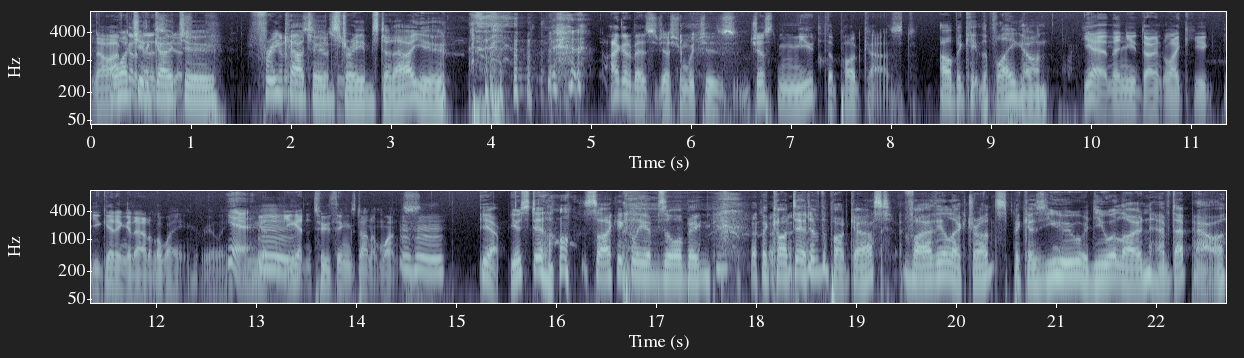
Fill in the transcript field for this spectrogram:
No, I I've want got you a to better go suggestion. to I got a better freecartoonstreams.ru. I got a better suggestion, which is just mute the podcast. Oh, but keep the play going. Yeah, and then you don't like you. You're getting it out of the way, really. Yeah. you're getting, you're getting two things done at once. Yeah, you're still psychically absorbing the content of the podcast via the electrons because you and you alone have that power.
